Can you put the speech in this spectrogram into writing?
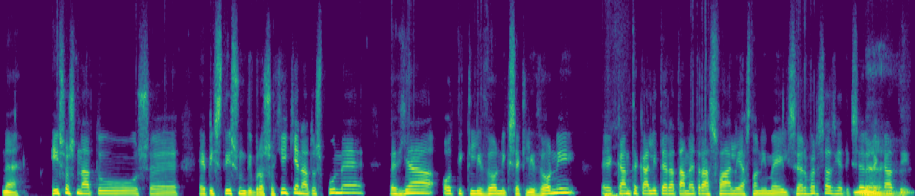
Ναι, ίσως να τους ε, επιστήσουν την προσοχή και να τους πούνε «Παιδιά, ό,τι κλειδώνει, ξεκλειδώνει, ε, κάντε καλύτερα τα μέτρα ασφάλειας στον email server σας, γιατί ξέρετε ναι. κάτι,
